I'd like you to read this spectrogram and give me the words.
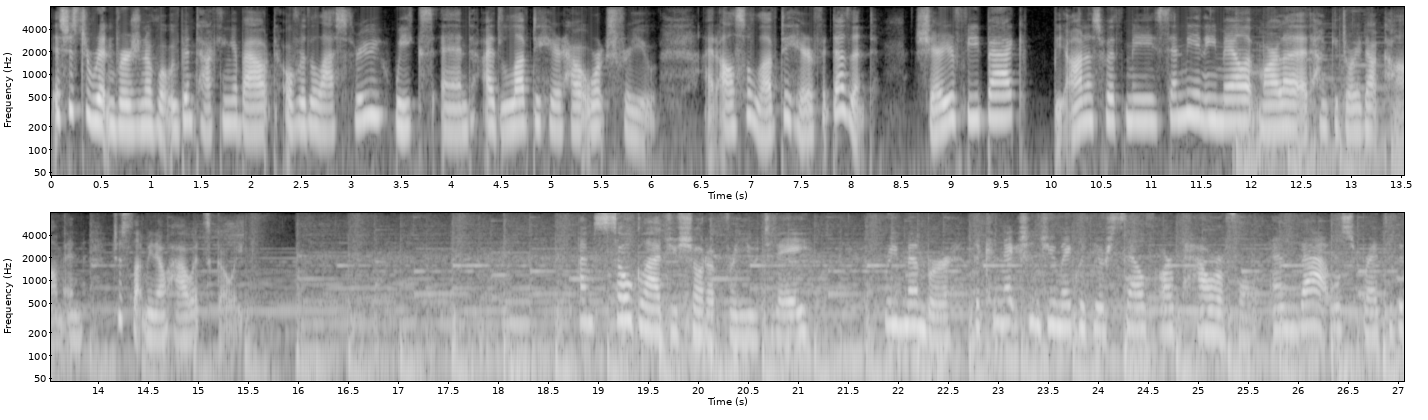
It's just a written version of what we've been talking about over the last three weeks, and I'd love to hear how it works for you. I'd also love to hear if it doesn't. Share your feedback, be honest with me, send me an email at marla at hunkydory.com, and just let me know how it's going. I'm so glad you showed up for you today. Remember, the connections you make with yourself are powerful, and that will spread to the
